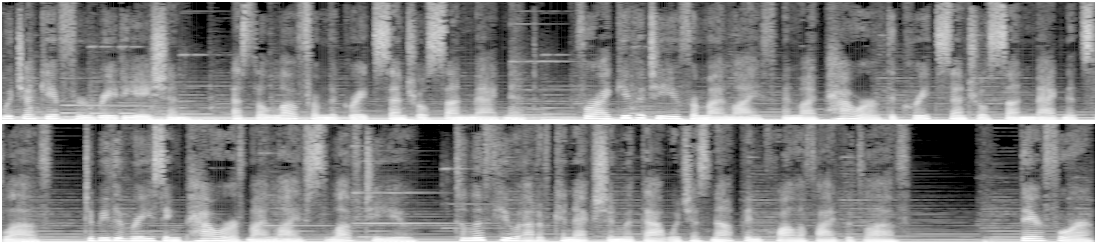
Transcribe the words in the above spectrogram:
which I give through radiation, as the love from the great central sun magnet. For I give it to you from my life and my power of the great central sun magnet's love, to be the raising power of my life's love to you, to lift you out of connection with that which has not been qualified with love. Therefore,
